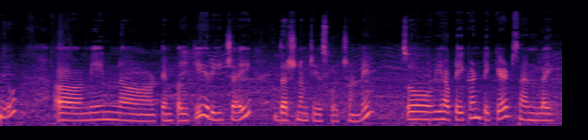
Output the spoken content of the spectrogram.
మీరు మెయిన్ టెంపుల్కి రీచ్ అయ్యి దర్శనం చేసుకోవచ్చు అండి so we have taken tickets and like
